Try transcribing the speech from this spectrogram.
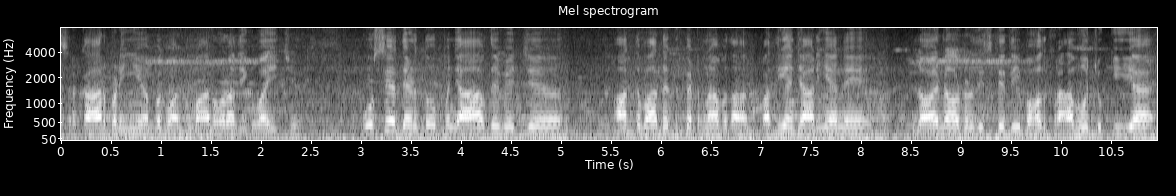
ਸਰਕਾਰ ਬਣੀ ਆ, ਭਗਵੰਤ ਮਾਨ ਹੋਰਾਂ ਦੀ ਅਗਵਾਈ 'ਚ, ਉਸੇ ਦਿਨ ਤੋਂ ਪੰਜਾਬ ਦੇ ਵਿੱਚ ਅੱਤਵਾਦਕ ਘਟਨਾ ਵਧਾ- ਵਧਦੀਆਂ ਜਾ ਰਹੀਆਂ ਨੇ। ਲਾਅ ਐਂਡ ਆਰਡਰ ਦੀ ਸਥਿਤੀ ਬਹੁਤ ਖਰਾਬ ਹੋ ਚੁੱਕੀ ਹੈ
